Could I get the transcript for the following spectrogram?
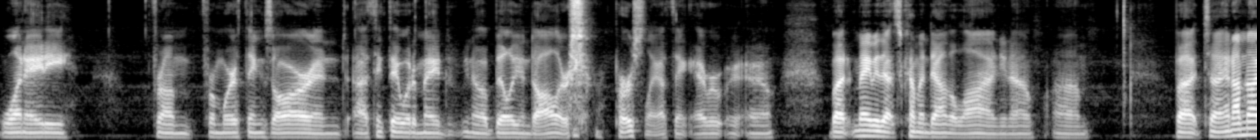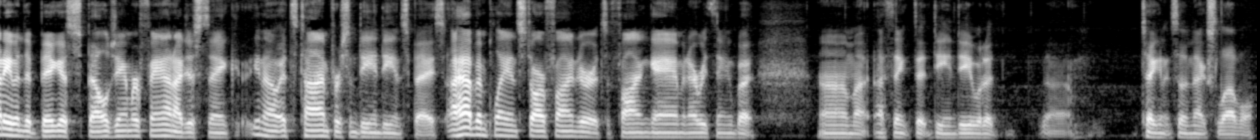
180 from from where things are, and I think they would have made you know a billion dollars personally. I think ever you know, but maybe that's coming down the line, you know. Um, but uh, and I'm not even the biggest Spelljammer fan. I just think you know it's time for some D and D in space. I have been playing Starfinder. It's a fine game and everything, but um, I, I, think that D and D would have uh, taken it to the next level.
